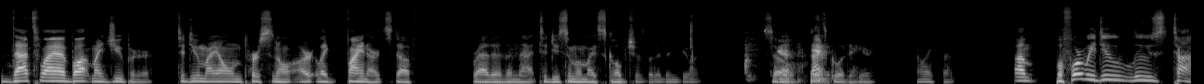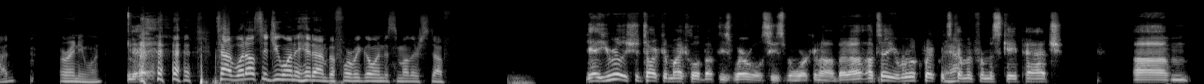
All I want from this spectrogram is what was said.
that's why I bought my Jupiter to do my own personal art, like fine art stuff, rather than that to do some of my sculptures that I've been doing. So Yeah, that's yeah. cool to hear. I like that. Um, before we do lose Todd or anyone, Todd, what else did you want to hit on before we go into some other stuff? Yeah, you really should talk to Michael about these werewolves he's been working on. But I'll, I'll tell you real quick what's Yeah. coming from Escape Hatch. Um,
